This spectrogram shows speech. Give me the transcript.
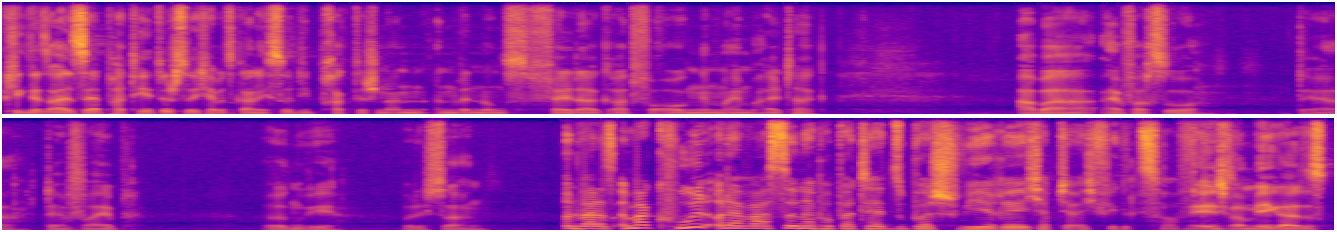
Klingt jetzt alles sehr pathetisch, so ich habe jetzt gar nicht so die praktischen An Anwendungsfelder gerade vor Augen in meinem Alltag. Aber einfach so der, der Vibe irgendwie, würde ich sagen. Und war das immer cool oder warst du in der Pubertät super schwierig? Habt ihr euch viel gezofft? Nee, ich war mega, das,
